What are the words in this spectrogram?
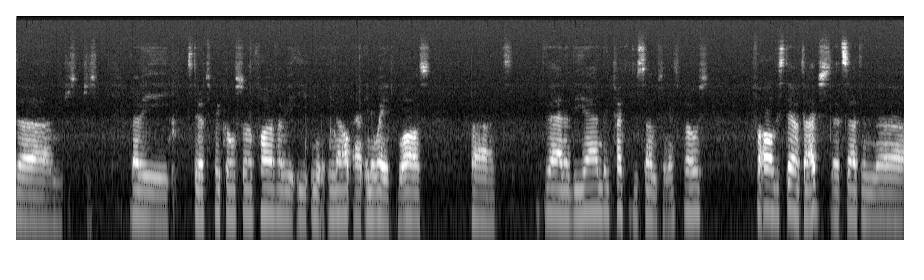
um, just, just very stereotypical sort of horror very you know and in a way it was but then at the end they tried to do something I suppose for all the stereotypes that certain uh,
